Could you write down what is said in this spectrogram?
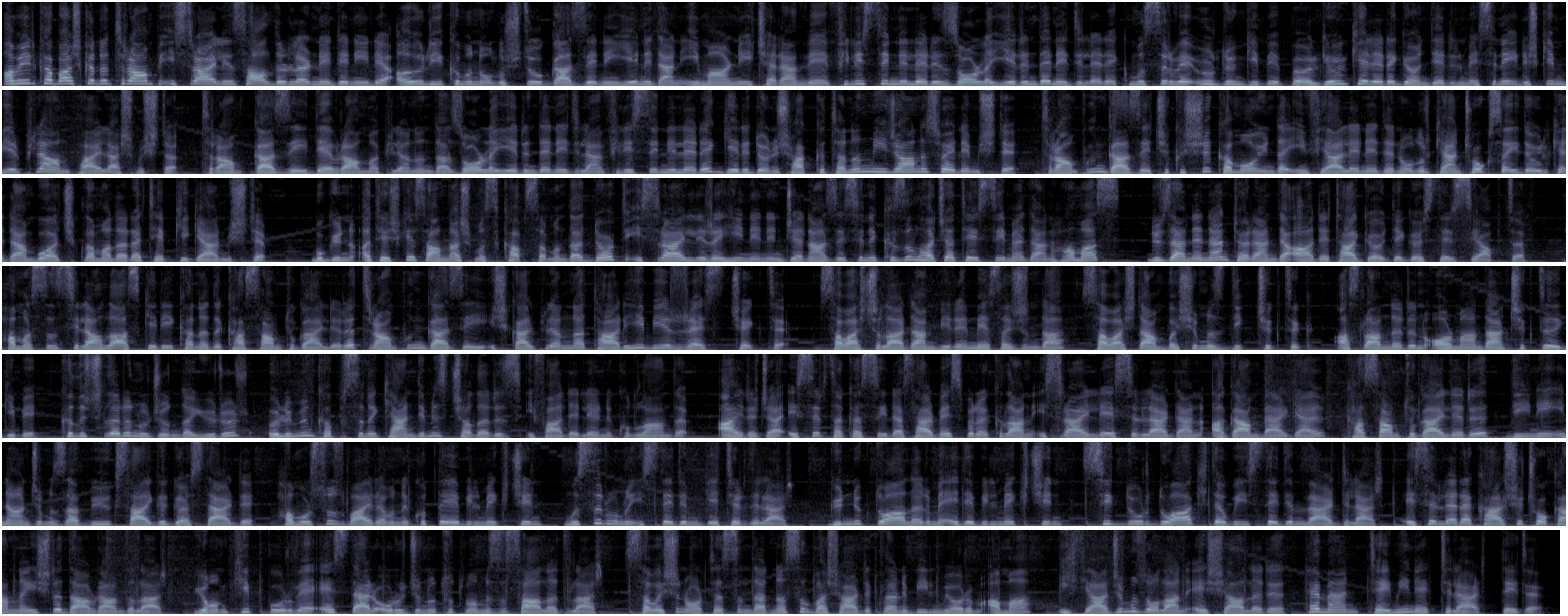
Amerika Başkanı Trump, İsrail'in saldırıları nedeniyle ağır yıkımın oluştuğu Gazze'nin yeniden imarını içeren ve Filistinlilerin zorla yerinden edilerek Mısır ve Ürdün gibi bölge ülkelere gönderilmesine ilişkin bir plan paylaşmıştı. Trump, Gazze'yi devralma planında zorla yerinden edilen Filistinlilere geri dönüş hakkı tanınmayacağını söylemişti. Trump'ın Gazze çıkışı kamuoyunda infiale neden olurken çok sayıda ülkeden bu açıklamalara tepki gelmişti. Bugün ateşkes anlaşması kapsamında 4 İsrailli rehinenin cenazesini Kızıl Haç'a teslim eden Hamas, düzenlenen törende adeta gövde gösterisi yaptı. Hamas'ın silahlı askeri kanadı Kassam Tugayları Trump'ın Gazze'yi işgal planına tarihi bir rest çekti. Savaşçılardan biri mesajında "Savaştan başımız dik çıktık. Aslanların ormandan çıktığı gibi kılıçların ucunda yürür, ölümün kapısını kendimiz çalarız." ifadelerini kullandı. Ayrıca esir takasıyla serbest bırakılan İsrailli esirlerden Agam Berger, Kassam Tugayları dini inancımıza büyük saygı gösterdi. Hamursuz bayramını kutlayabilmek için mısır unu istedim getirdiler. Günlük dualarımı edebilmek için Siddur dua kitabı istedim verdiler. Esirlere karşı çok anlayışlı davrandılar. Yom Kippur ve Ester orucunu tutmamızı sağladılar. Savaşın ortasında nasıl başardıklarını bilmiyorum ama ihtiyacımız olan eşyaları hemen temin ettiler, dedi.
